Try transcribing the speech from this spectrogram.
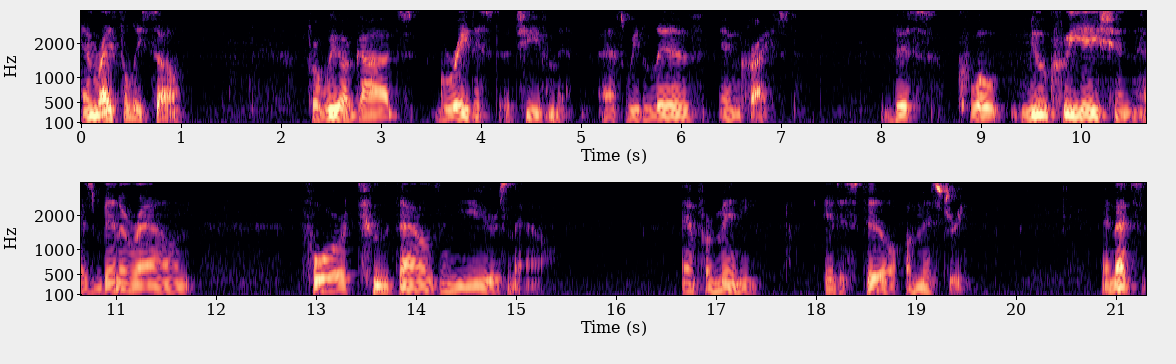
And rightfully so, for we are God's greatest achievement as we live in Christ. This, quote, new creation has been around for 2,000 years now and for many, it is still a mystery. And that's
